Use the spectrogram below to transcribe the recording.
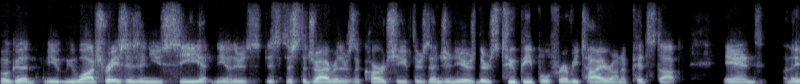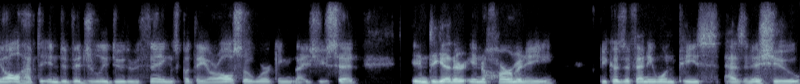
Well, good. You, you watch races and you see, you know, there's it's just the driver, there's a car chief, there's engineers, there's two people for every tire on a pit stop. and they all have to individually do their things, but they are also working, as you said, in together in harmony. Because if any one piece has an issue,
